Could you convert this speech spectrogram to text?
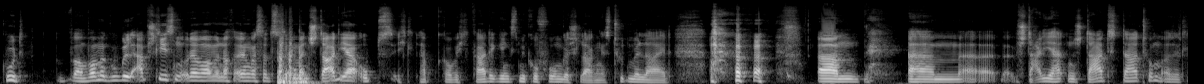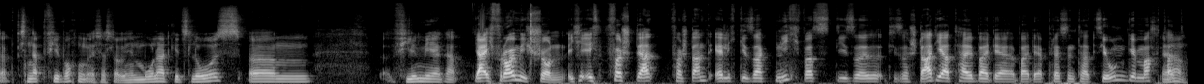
Gut, wollen wir Google abschließen oder wollen wir noch irgendwas dazu sagen? Mein Stadia, ups, ich habe, glaube ich, gerade gegen das Mikrofon geschlagen. Es tut mir leid. ähm, ähm, äh, Stadia hat ein Startdatum, also ich glaube, knapp vier Wochen ist das, glaube ich. Im Monat geht's los. Ähm, viel mehr gab. Ja, ich freue mich schon. Ich, ich verstand, verstand, ehrlich gesagt nicht, was diese, dieser Stadia-Teil bei der, bei der Präsentation gemacht ja. hat.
